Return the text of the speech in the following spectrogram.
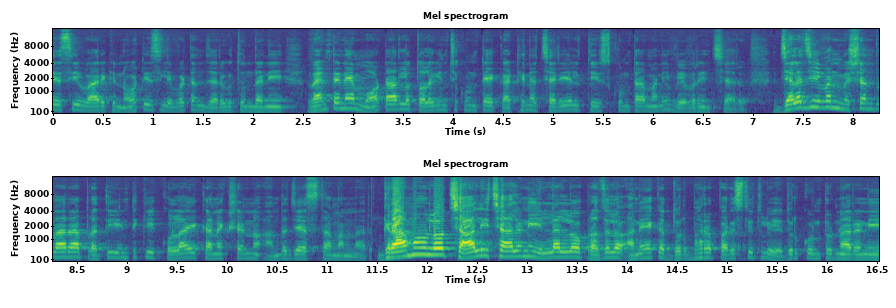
చేసి వారికి నోటీసులు ఇవ్వటం జరుగుతుందని వెంటనే మోటార్లు తొలగించుకుంటే కఠిన చర్యలు తీసుకుంటామని వివరించారు. జలజీవన్ మిషన్ ద్వారా ప్రతి ఇంటికి కుళాయి కనెక్షన్ను అందజేస్తామన్నారు. గ్రామంలో చాలీ చాలని ఇళ్ళలో ప్రజలు అనేక దుర్భర పరిస్థితులు ఎదుర్కొంటున్నారని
